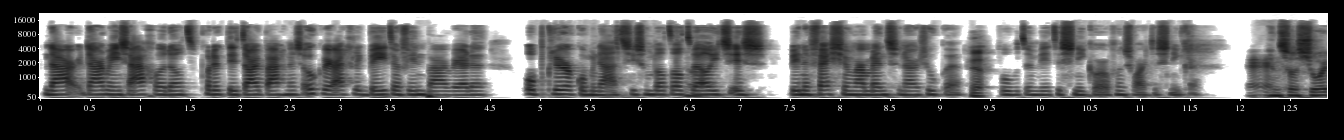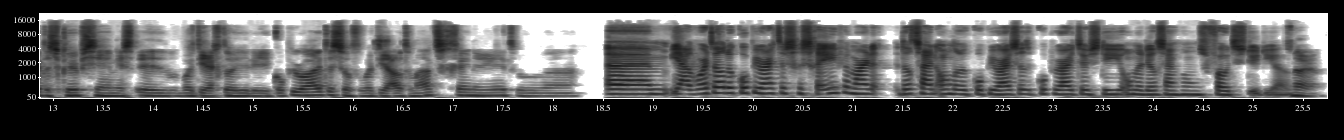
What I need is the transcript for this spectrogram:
Daar, daarmee zagen we dat productdetailpagina's ook weer eigenlijk beter vindbaar werden op kleurcombinaties. Omdat dat Ja. wel iets is binnen fashion waar mensen naar zoeken. Ja. Bijvoorbeeld een witte sneaker of een zwarte sneaker. En zo'n short description, is, eh, wordt die echt door jullie copywriters of wordt die automatisch gegenereerd? Hoe, Ehm, ja, het wordt wel door copywriters geschreven, maar dat zijn andere copywriters. Dat zijn copywriters die onderdeel zijn van onze fotostudio. nou ja.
